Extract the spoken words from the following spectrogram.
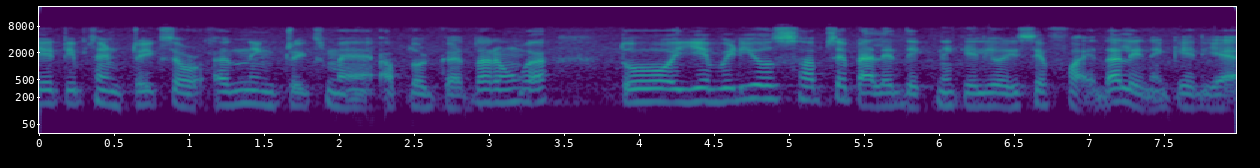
ये टिप्स एंड ट्रिक्स और अर्निंग ट्रिक्स मैं अपलोड करता रहूँगा। तो ये वीडियो सबसे पहले देखने के लिए और इससे फ़ायदा लेने के लिए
